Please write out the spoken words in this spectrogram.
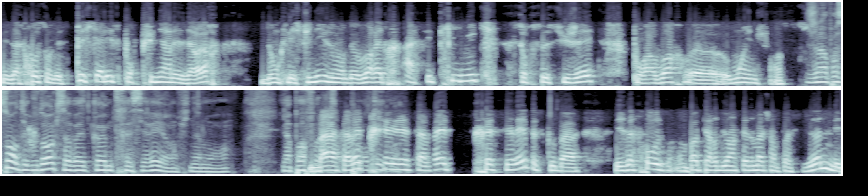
les Astros sont des spécialistes pour punir les erreurs. Donc les Phillies vont devoir être assez cliniques sur ce sujet pour avoir euh, au moins une chance. J'ai l'impression en t'écoutant que ça va être quand même très serré hein, finalement. Hein. Il y a pas bah, ça va être très, ça va être très serré parce que bah les Astros n'ont pas perdu un seul match en post-season, mais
